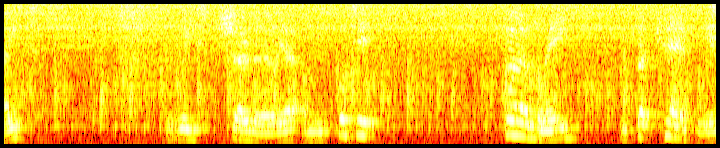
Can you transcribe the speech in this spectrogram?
weight that we showed earlier and we put it firmly but carefully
